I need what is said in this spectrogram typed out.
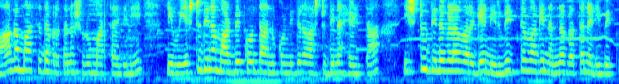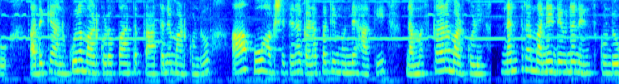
ಮಾಘ ಮಾಸದ ವ್ರತನ ಶುರು ಮಾಡ್ತಾ ಇದ್ದೀನಿ. ನೀವು ಎಷ್ಟು ದಿನ ಮಾಡಬೇಕು ಅಂತ ಅಂದ್ಕೊಂಡಿದ್ದೀರೋ ಅಷ್ಟು ದಿನ ಹೇಳ್ತಾ, ಇಷ್ಟು ದಿನಗಳವರೆಗೆ ನಿರ್ವಿಘ್ನವಾಗಿ ನನ್ನ ವ್ರತ ನಡಿಬೇಕು. ಅದಕ್ಕೆ ಅನುಕೂಲ ಮಾಡಿಕೊಡಪ್ಪ ಅಂತ ಪ್ರಾರ್ಥನೆ ಮಾಡಿಕೊಂಡು ಆ ಹೂ ಅಕ್ಷತೆನ ಗಣಪತಿ ಮುಂದೆ ಹಾಕಿ ನಮಸ್ಕಾರ ಮಾಡ್ಕೊಳ್ಳಿ. ನಂತರ ಮನೆ ದೇವ್ರನ್ನ ನೆನೆಸ್ಕೊಂಡು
